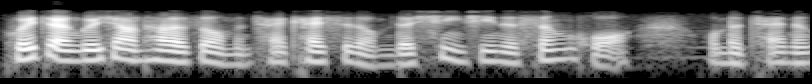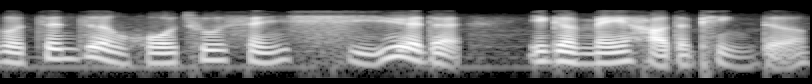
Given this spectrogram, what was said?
回转归向他的时候，我们才开始了我们的信心的生活，我们才能够真正活出神喜悦的一个美好的品德。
